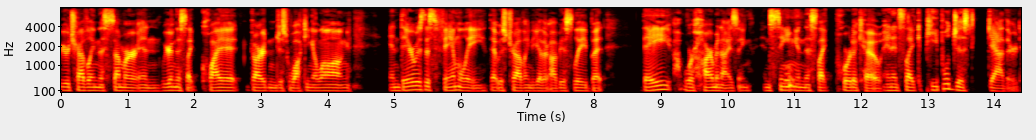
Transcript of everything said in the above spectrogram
we were traveling this summer and we were in this like quiet garden just walking along. And there was this family that was traveling together obviously but they were harmonizing and singing in this like portico. And it's like people just gathered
